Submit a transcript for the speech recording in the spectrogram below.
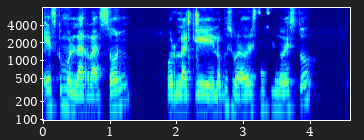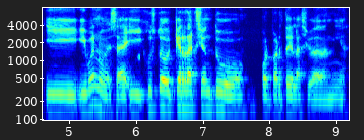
es como la razón por la que López Obrador está haciendo esto y, bueno, o sea, y justo qué reacción tuvo por parte de la ciudadanía.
